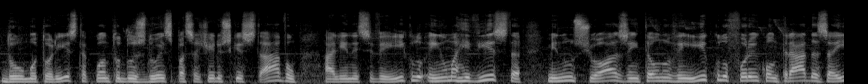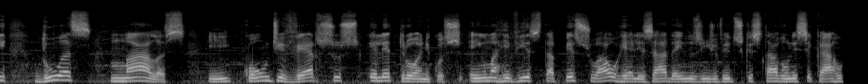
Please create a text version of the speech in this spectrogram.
do motorista quanto dos dois passageiros que estavam ali nesse veículo. Em uma revista minuciosa, então, no veículo foram encontradas aí duas malas e com diversos eletrônicos. Em uma revista pessoal realizada aí nos indivíduos que estavam nesse carro,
